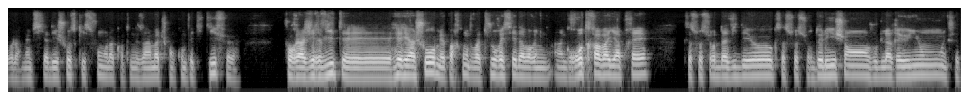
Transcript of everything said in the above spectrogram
voilà, même s'il y a des choses qui se font là quand on est dans un match compétitif, faut réagir vite et, à chaud, mais par contre, on va toujours essayer d'avoir un gros travail après, que ce soit sur de la vidéo, que ce soit sur de l'échange ou de la réunion, etc.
